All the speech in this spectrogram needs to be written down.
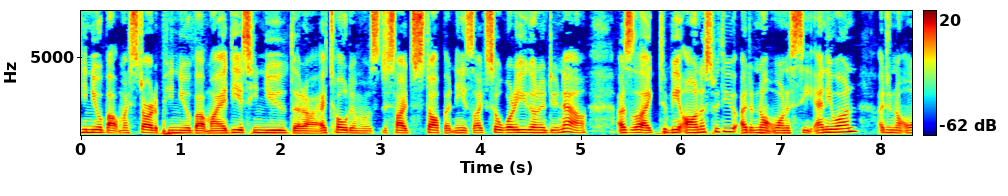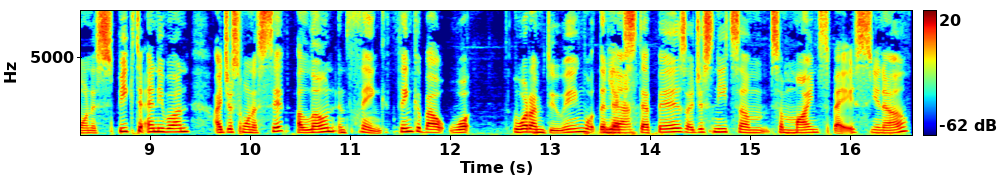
he knew about my startup. He knew about my ideas. He knew that I, I told him I was decided to stop it. And he's like, so what are you going to do now? I was like, to be honest with you, I do not want to see anyone. I do not want to speak to anyone. I just want to sit alone and think, think about what, what I'm doing, what the yeah. next step is. I just need some, some mind space, you know?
